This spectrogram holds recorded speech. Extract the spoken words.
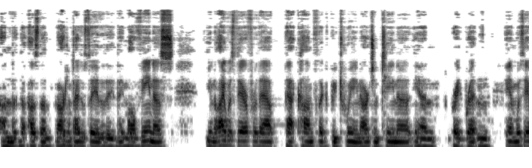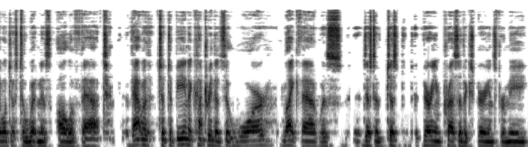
the, as the Argentines would say, the, the Malvinas. You know, I was there for that that conflict between Argentina and Great Britain, and was able just to witness all of that. That was to, to be in a country that's at war like that was just a just a very impressive experience for me.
